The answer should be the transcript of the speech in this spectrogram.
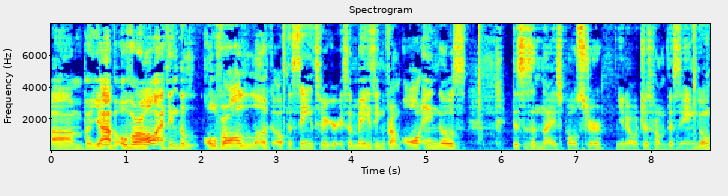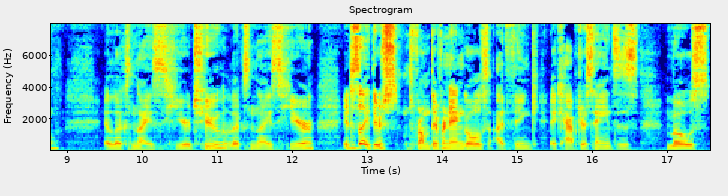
Um, but yeah, but overall, I think the overall look of the Zenitsu figure is amazing from all angles. This is a nice poster, you know, just from this angle It looks nice here too. It looks nice here. It's just like there's from different angles. I think it captures Zenitsu's most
